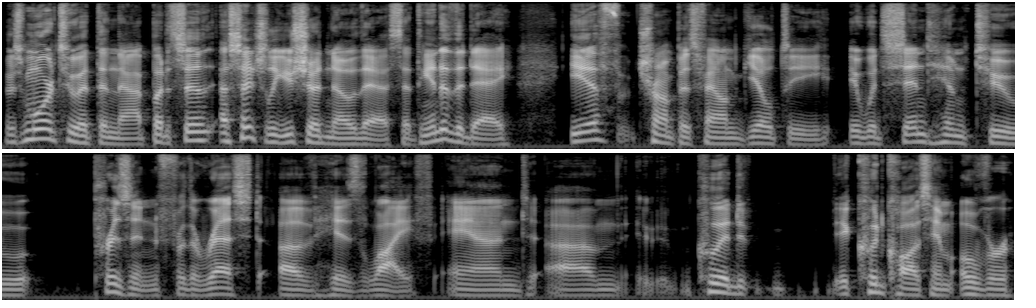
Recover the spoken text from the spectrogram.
there's more to it than that, but essentially, you should know this. At the end of the day, if Trump is found guilty, it would send him to prison for the rest of his life, and um, could it could cause him over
